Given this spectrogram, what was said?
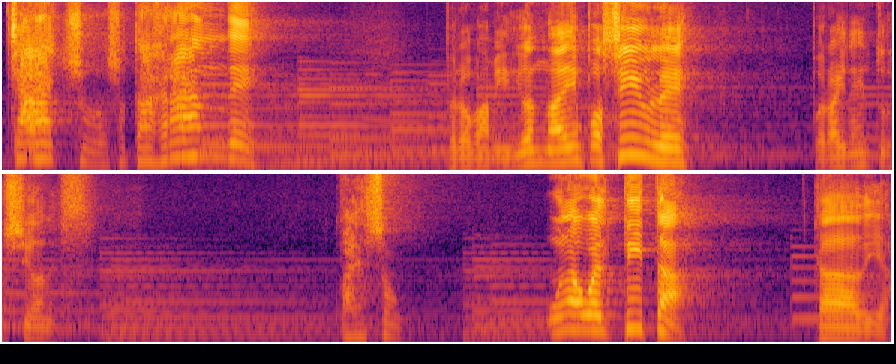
Chacho, eso está grande. Pero para mi Dios no hay imposible. Pero hay unas instrucciones. ¿Cuáles son? Una vueltita cada día.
